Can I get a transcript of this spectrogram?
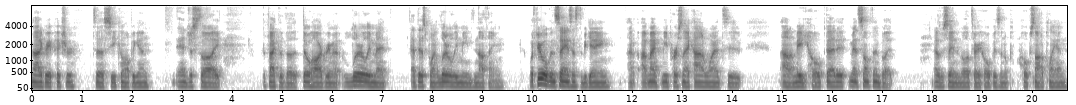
not a great picture to see come up again. And just like the fact that the Doha agreement literally meant at this point literally means nothing, which people have been saying since the beginning. I, I might, me personally, I kind of wanted to, I don't know, maybe hope that it meant something, but as we say in the military, hope isn't a hope's not a plan.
